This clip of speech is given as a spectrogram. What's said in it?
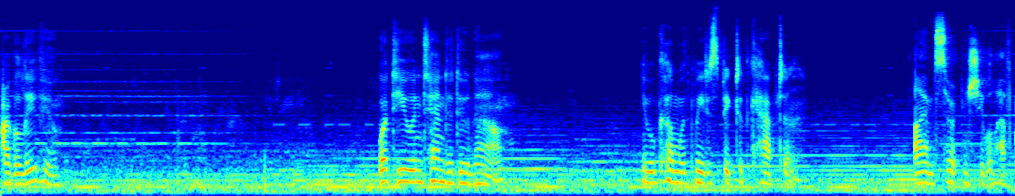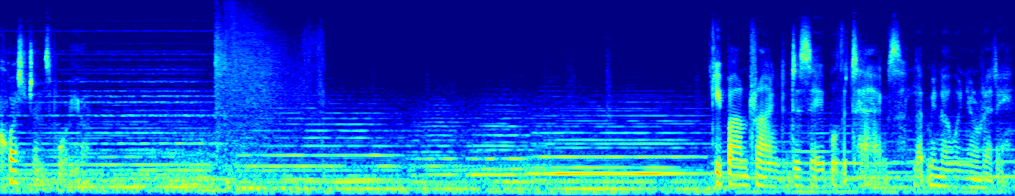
I believe you. What do you intend to do now? You will come with me to speak to the captain. I am certain she will have questions for you. Keep on trying to disable the tags. Let me know when you're ready.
